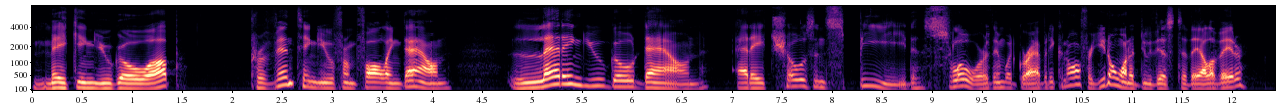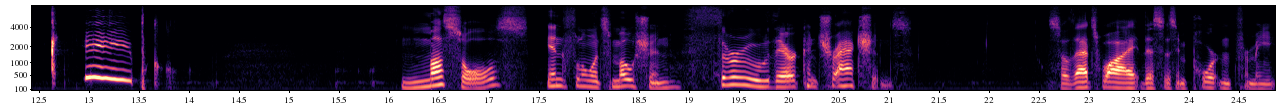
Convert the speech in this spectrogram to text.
making you go up, preventing you from falling down, letting you go down at a chosen speed slower than what gravity can offer. You don't want to do this to the elevator muscles influence motion through their contractions. So that's why this is important for me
